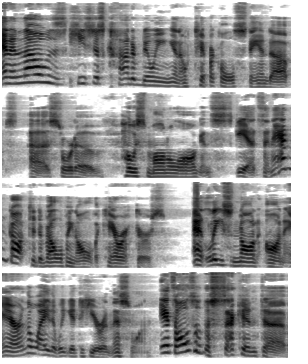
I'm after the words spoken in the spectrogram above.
and in those, he's just kind of doing, you know, typical stand ups, uh, sort of host monologue and skits, and hadn't got to developing all the characters at least not on air in the way that we get to hear in this one. It's also the second uh,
